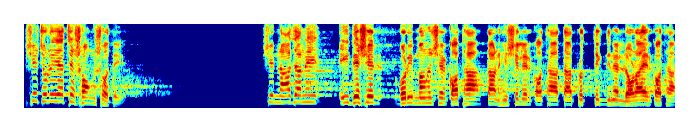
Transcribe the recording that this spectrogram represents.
সে চলে যাচ্ছে সংসদে। সে না জানে এই দেশের গরিব মানুষের কথা, তার হেসেলের কথা, তার প্রত্যেক দিনের লড়াইয়ের কথা,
